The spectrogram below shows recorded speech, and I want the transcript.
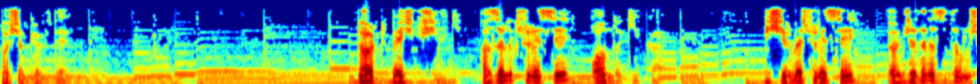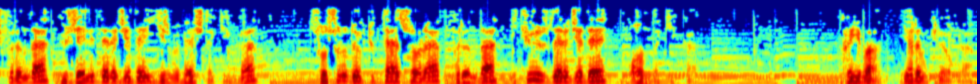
Paşa köfte. 4-5 kişilik. Hazırlık süresi 10 dakika. Pişirme süresi önceden ısıtılmış fırında 150 derecede 25 dakika, sosunu döktükten sonra fırında 200 derecede 10 dakika. Kıyma yarım kilogram,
